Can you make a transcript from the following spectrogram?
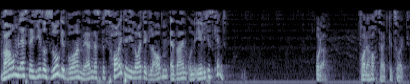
Warum lässt er Jesus so geboren werden, dass bis heute die Leute glauben, er sei ein uneheliches Kind? Oder vor der Hochzeit gezeugt.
